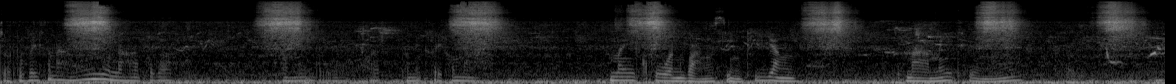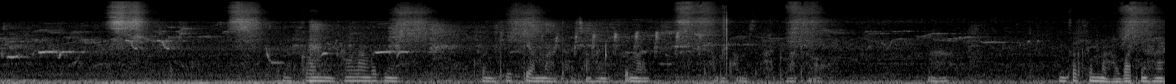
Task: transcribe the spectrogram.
จอดรถไว้ข้างหน้านู่นนะคะ เพราะว่าเราไม่รู้ว่าเราไม่เคยเข้ามา ไม่ควรหวังสิ่งที่ยังมาไม่ถึง แล้ว ก็มีข้างล่างก็มีคนที่เตรียมมาทำสังหารขึ้นมาทำความสะอาดวัดเรานะคะนี่ก็คือหมาวัดนะคะ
